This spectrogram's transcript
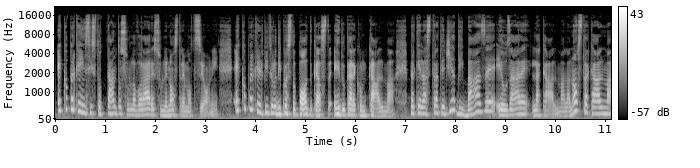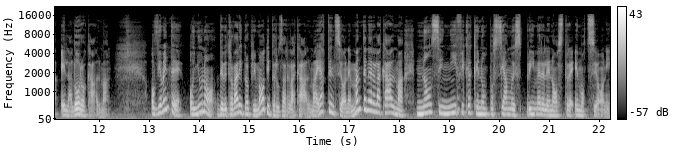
Ecco perché insisto tanto sul lavorare sulle nostre emozioni. Ecco perché il titolo di questo podcast è Educare con calma, perché la strategia di base è usare la calma, la nostra calma e la loro calma. Ovviamente ognuno deve trovare i propri modi per usare la calma e attenzione, mantenere la calma non significa che non possiamo esprimere le nostre emozioni.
